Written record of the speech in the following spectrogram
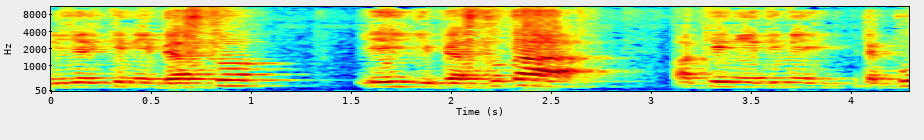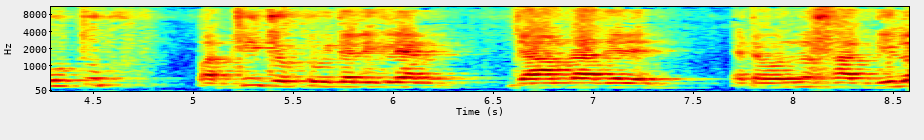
নিজেকে নিয়ে ব্যস্ত। এই যে ব্যস্ততাকে নিয়ে তিনি একটা কৌতুক বা তীর্থ কবিতা লিখলেন, যা আমাদের একটা অন্য স্বাদ দিল।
